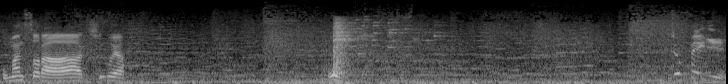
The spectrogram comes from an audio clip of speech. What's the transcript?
그만 써라 친구야. 쭈빼기!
